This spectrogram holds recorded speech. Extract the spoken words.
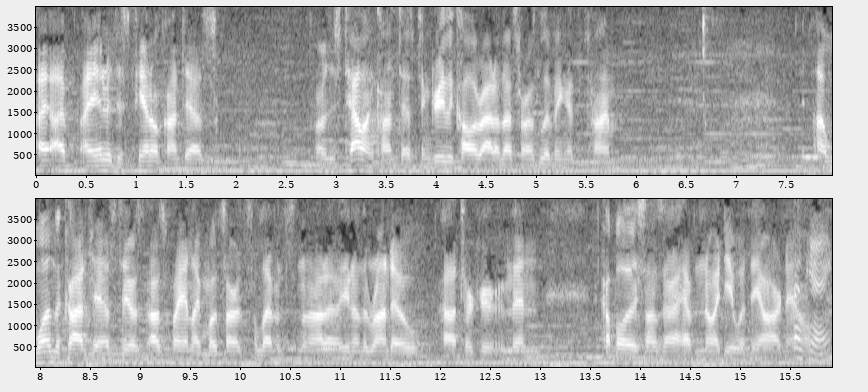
I, I, I entered this piano contest or this talent contest in Greeley, Colorado. That's where I was living at the time. I won the contest. I was, I was playing like Mozart's 11th Sonata, you know, the Rondo uh, Turca, and then a couple other songs that I have no idea what they are now. Okay.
